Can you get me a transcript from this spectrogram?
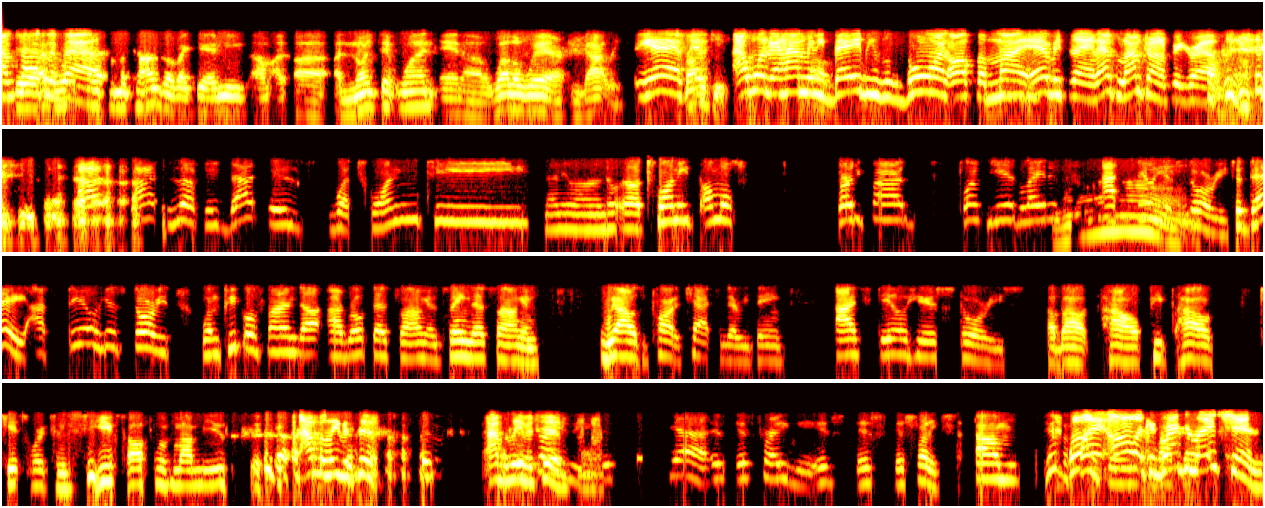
I'm Yeah, talking that's about. got From the Congo right there. I mean, um, uh, uh, anointed one and uh, well aware and godly. Yes, and I wonder how Oh. many babies was born off of my everything. That's what I'm trying to figure out. I, I look, that is what 20, 91, uh, 20, almost 35 plus years later. I still hear Wow. stories today. I still hear stories when people find out I wrote that song and sing that song, and we I was a part of chats and everything. I still hear stories about how people how kids were conceived off of my music. I believe it too. I believe it's it too. crazy. It's- yeah, it's it's crazy. It's it's it's funny. Um, Well, hey, oh, congratulations.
